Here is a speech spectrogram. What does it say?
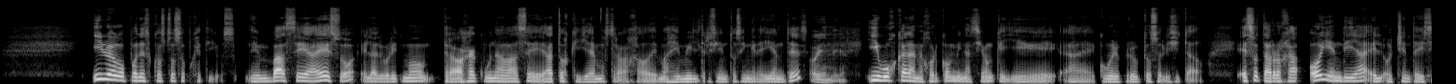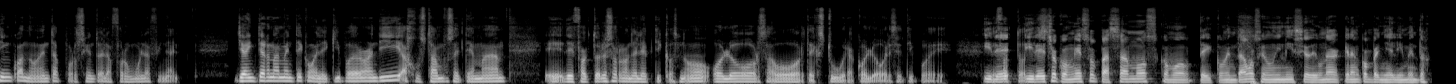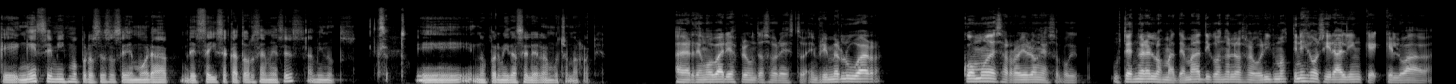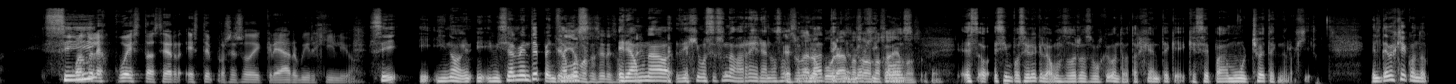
Y luego pones costos objetivos. En base a eso, el algoritmo trabaja con una base de datos que ya hemos trabajado de más de 1300 ingredientes. Hoy en día. Y busca la mejor combinación que llegue eh, con el producto solicitado. Eso te arroja hoy en día el 85 a 90% de la fórmula final. Ya internamente con el equipo de RD ajustamos el tema eh, de factores organolépticos, ¿no? Olor, sabor, textura, color, ese tipo de, y de, y de hecho con eso pasamos, como te comentamos en un inicio, de una gran compañía de alimentos que en ese mismo proceso se demora de 6 a 14 meses a minutos. Exacto. Y nos permite acelerar mucho más rápido. A ver, tengo varias preguntas sobre esto. En primer lugar, ¿cómo desarrollaron eso? Porque ustedes no eran los matemáticos, no eran los algoritmos. Tienes que conseguir a alguien que, que lo haga. ¿Cuánto les cuesta hacer este proceso de crear Virgilio? Sí, y, no, inicialmente pensamos, era una, dijimos, es una barrera, no somos es una locura, nosotros no sabemos. Eso, es imposible que lo hagamos nosotros, tenemos que contratar gente que, que, sepa mucho de tecnología. El tema es que cuando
